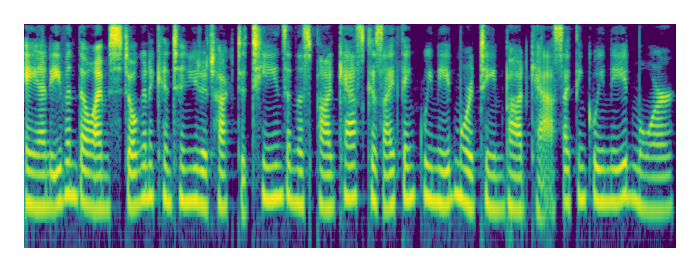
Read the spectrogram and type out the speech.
And even though I'm still going to continue to talk to teens in this podcast, because I think we need more teen podcasts, I think we need more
